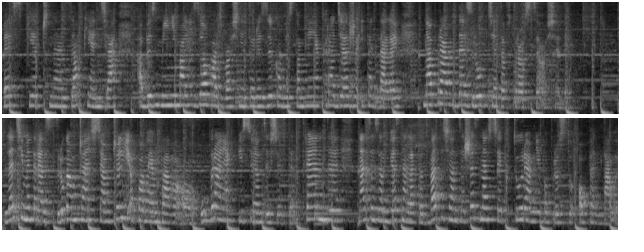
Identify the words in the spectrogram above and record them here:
bezpieczne zapięcia, aby zminimalizować właśnie to ryzyko wystąpienia kradzieży i tak. Naprawdę zróbcie to w trosce o siebie. Lecimy teraz z drugą częścią, czyli opowiem Wam o ubraniach wpisujących się w te trendy na sezon wiosna-lato 2016, które mnie po prostu opętały.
